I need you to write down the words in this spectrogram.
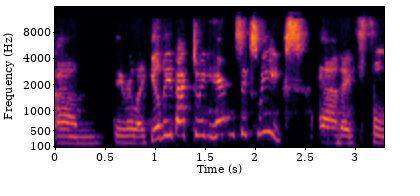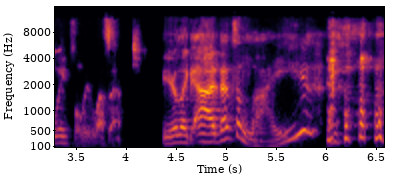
um, they were like you'll be back doing hair in six weeks and i fully fully wasn't. You're like ah that's a lie?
